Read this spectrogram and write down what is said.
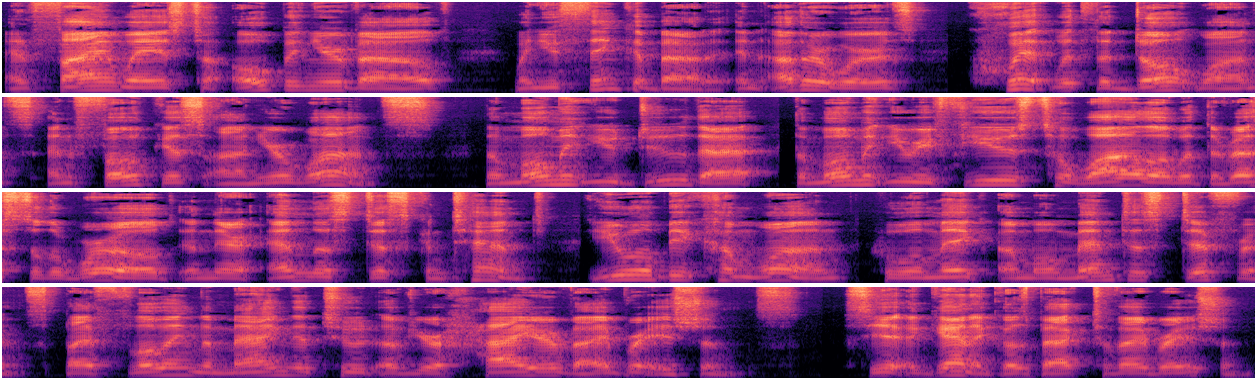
and find ways to open your valve when you think about it. In other words, quit with the don't wants and focus on your wants. The moment you do that, the moment you refuse to wallow with the rest of the world in their endless discontent, you will become one who will make a momentous difference by flowing the magnitude of your higher vibrations. See, again, it goes back to vibration.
